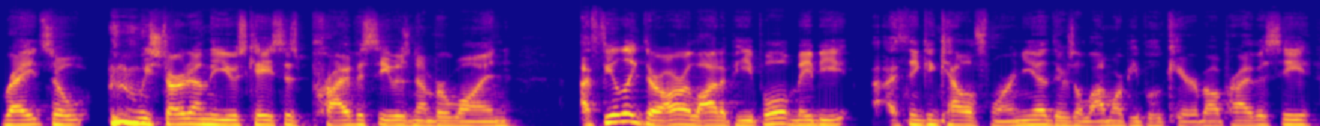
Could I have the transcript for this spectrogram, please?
right? So we started on the use cases. Privacy was number one. I feel like there are a lot of people, maybe I think in California, there's a lot more people who care about privacy.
